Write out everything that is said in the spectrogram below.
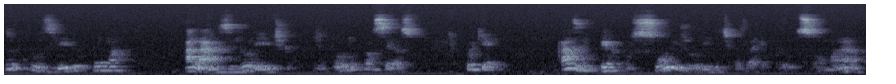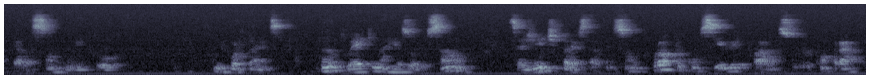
inclusive uma análise jurídica de todo o processo. Porque as repercussões jurídicas da reprodução humana, elas são muito importantes. Tanto é que na resolução se a gente prestar atenção, o próprio conselho ele fala sobre o contrato,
